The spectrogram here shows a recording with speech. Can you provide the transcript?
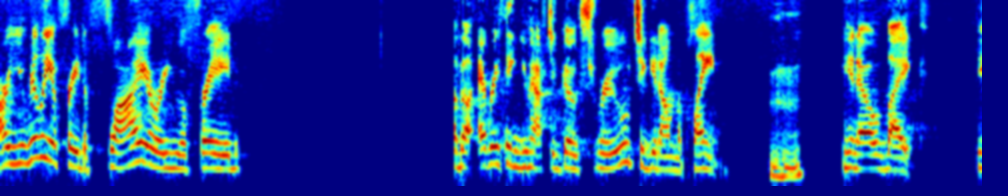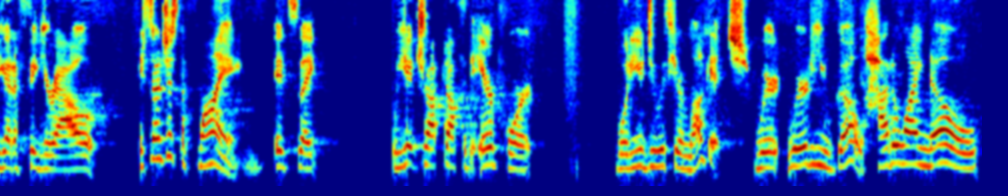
are you really afraid to fly or are you afraid about everything you have to go through to get on the plane. Mm-hmm. You know, like you got to figure out it's not just the flying, it's like we get dropped off at the airport. What do you do with your luggage? Where where do you go? How do I know?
